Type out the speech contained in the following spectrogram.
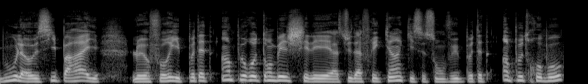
Là aussi, pareil, l'euphorie est peut-être un peu retombée chez les euh, Sud-Africains qui se sont vus peut-être un peu trop beaux.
